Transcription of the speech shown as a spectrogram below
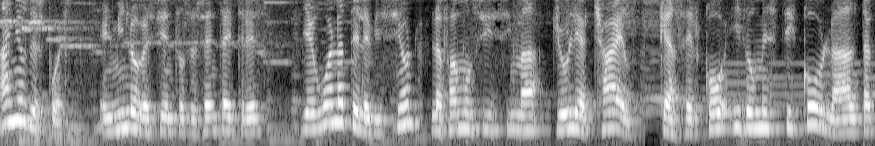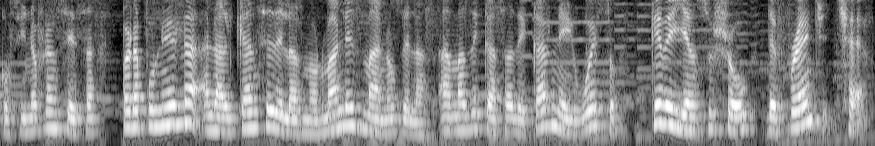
Años después, en 1963, llegó a la televisión la famosísima Julia Child, que acercó y domesticó la alta cocina francesa para ponerla al alcance de las normales manos de las amas de casa de carne y hueso que veían su show The French Chef,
